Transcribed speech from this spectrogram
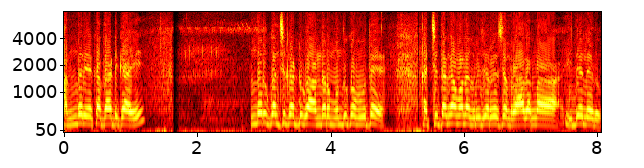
అందరు ఏకతాటికాయి అందరూ కలిసికట్టుగా అందరూ ముందుకు పోతే ఖచ్చితంగా మనకు రిజర్వేషన్ రాదన్న ఇదే లేదు.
